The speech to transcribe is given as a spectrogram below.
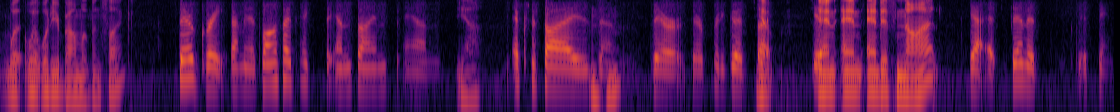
what, what are your bowel movements like? They're great. I mean, as long as I take the enzymes and Yeah. exercise, and they're they're pretty good. But Yep. if, And and and if not, yeah, it, then it it changes.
